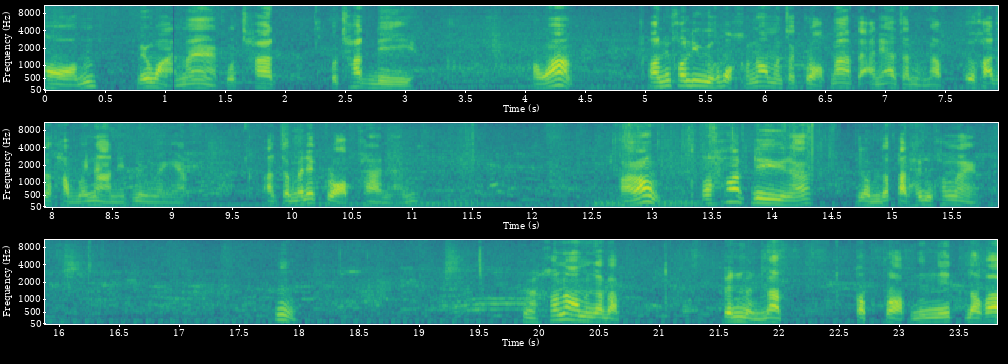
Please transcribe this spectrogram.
หอมไม่หวานมากรสชาติ รสชาติดีแต่ว่าตอนที่เขารีวิวเขาบอกข้างนอกมันจะกรอบมาก แต่อันนี้อาจจะเหมือนแบบเออเขาอาจจะทำไว้นานนิดนึงอะไรเงี้ย อาจจะไม่ได้กรอบขนาดนั้นอ้าวรสชาติดีนะเดี๋ยวผมจะกัดให้ดูข้างใน อืมเหมือนข้างนอกมันจะแบบ เป็นเหมือนแบบกรอบๆนิดๆแล้วก็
